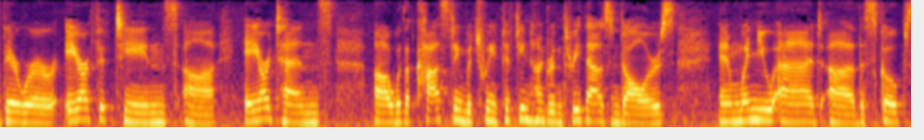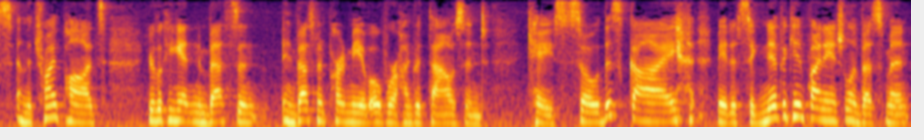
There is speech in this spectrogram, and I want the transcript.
there were AR 15s, uh, AR 10s, uh, with a costing between $1,500 and $3,000. And when you add uh, the scopes and the tripods, you're looking at an investment, investment pardon me, of over 100000 case. So this guy made a significant financial investment,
